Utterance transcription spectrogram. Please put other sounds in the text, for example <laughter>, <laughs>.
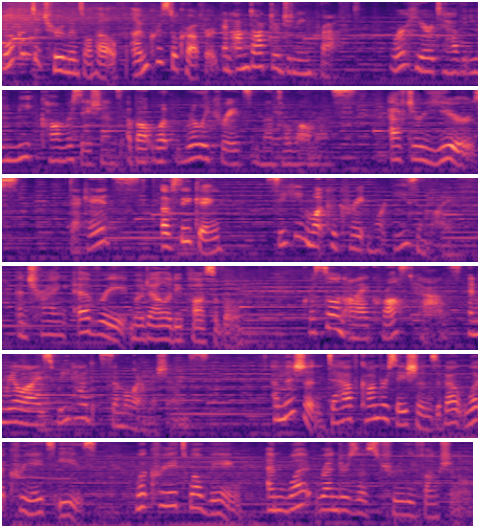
Welcome to True Mental Health. I'm Crystal Crawford. And I'm Dr. Janine Kraft. We're here to have unique conversations about what really creates mental wellness. After years, decades of seeking, seeking what could create more ease in life, and trying every modality possible, Crystal and I crossed paths and realized we had similar missions. A mission to have conversations about what creates ease, what creates well being, and what renders us truly functional.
